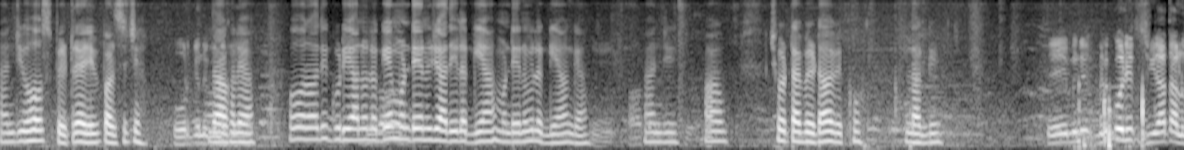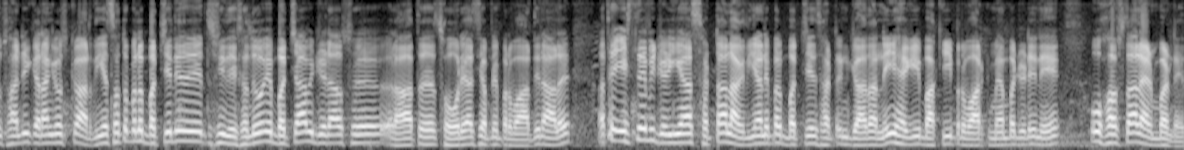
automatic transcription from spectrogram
ਹਾਂਜੀ ਉਹ ਹਸਪੀਟਲ ਹੈ ਜੀ ਪਲਸ 'ਚ। ਹੋਰ ਕਿੰਨੇ ਦਾਖਲ ਆ। ਹੋਰ ਉਹਦੀ ਗੁੜੀਆ ਨੂੰ ਲੱਗੇ ਮੁੰਡੇ ਨੂੰ ਜ਼ਿਆਦਾ ਲੱਗੀਆਂ ਮੁੰਡੇ ਨੂੰ ਵੀ ਲੱਗੀਆਂ ਹੋਈਆਂ। ਹਾਂਜੀ ਆ ਛੋਟਾ ਬੇਟਾ ਵੇਖੋ ਲੱਗੇ। ਤੇ ਮੈਨੂੰ ਬਿਲਕੁਲ ਹੀ ਤਸਵੀਰਾਂ ਤੁਹਾਨੂੰ ਸਾਂਝੀ ਕਰਾਂਗੇ ਉਸ ਘਰ ਦੀਆਂ। ਸਭ ਤੋਂ ਪਹਿਲਾਂ ਬੱਚੇ ਦੇ ਤੁਸੀਂ ਦੇਖ ਸਕਦੇ ਹੋ ਇਹ ਬੱਚਾ ਵੀ ਜਿਹੜਾ ਉਸ ਰਾਤ ਸੋ ਰਿਹਾ ਸੀ ਆਪਣੇ ਪਰਿਵਾਰ ਦੇ ਨਾਲ ਅਤੇ ਇਸ ਤੇ ਵੀ ਜਿਹੜੀਆਂ ਸੱਟਾਂ ਲੱਗਦੀਆਂ ਨੇ ਪਰ ਬੱਚੇ ਸੱਟ ਜ਼ਿਆਦਾ ਨਹੀਂ ਹੈਗੀ। ਬਾਕੀ ਪਰਿਵਾਰਕ ਮੈਂਬਰ ਜਿਹੜੇ ਨੇ ਉਹ ਹਸਪਤਾਲ ਐਡਮਿਟ ਨੇ।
